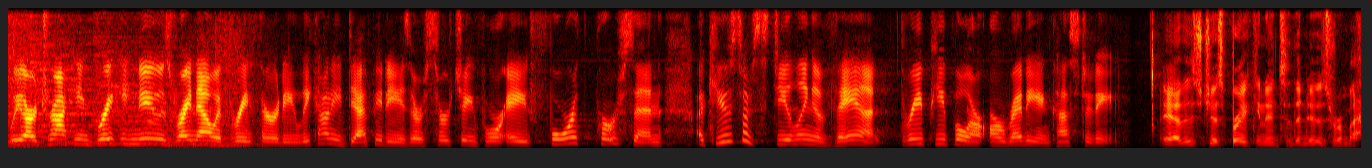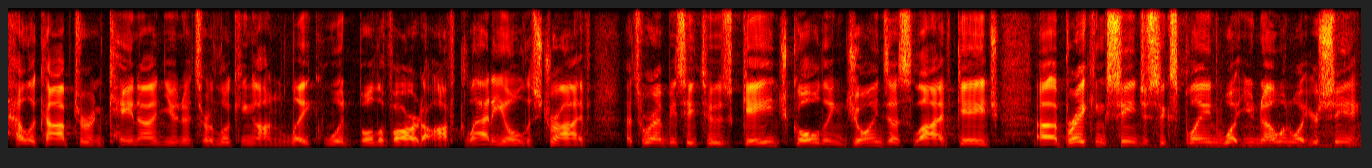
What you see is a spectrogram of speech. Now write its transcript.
We are tracking breaking news right now at 3:30. Lee County deputies are searching for a fourth person accused of stealing a van. Three people are already in custody. Yeah, this is just breaking into the newsroom. A helicopter and canine units are looking on Lakewood Boulevard off Gladiolus Drive. That's where NBC2's Gage Goulding joins us live. Gage, a uh, breaking scene. Just explain what you know and what you're seeing.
